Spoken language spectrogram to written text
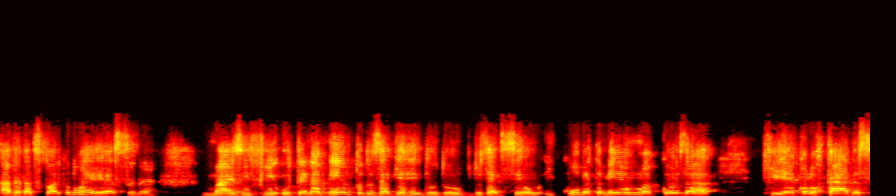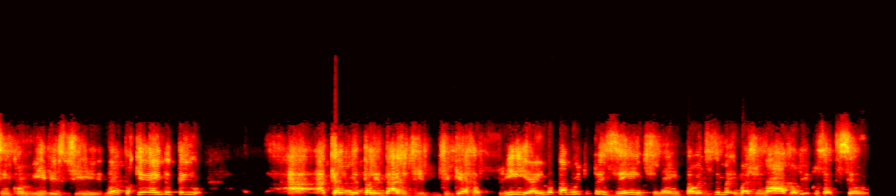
a verdade histórica não é essa, né? Mas, enfim, o treinamento do Zé, Guerri, do, do, do Zé Disseu em Cuba também é uma coisa que é colocada assim com níveis de. Né? Porque ainda tem a, aquela mentalidade de, de, Guerra Fria ainda está muito presente, né? Então eles imaginavam ali que o Zé Disseu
